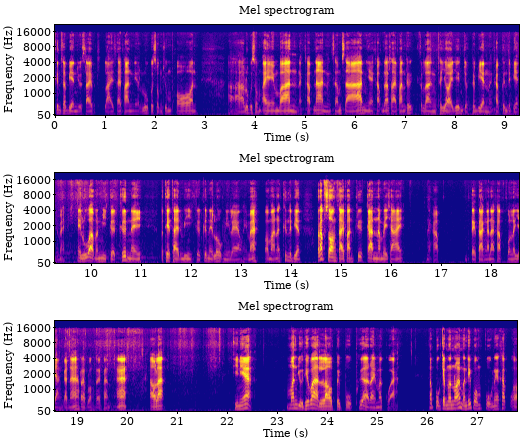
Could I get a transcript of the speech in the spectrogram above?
ขึ้นทะเบียนอยู่สายหลายสายพันธุ์เนี่ยลูกผสมชุมพรลูกผสม IM1 นะครับหน้า1 3 3เงี้ยครับแล้วสายพันธุ์ที่กำลังทยอยยื่นจดทะเบียนนะครับขึ้นทะเบียนเห็นไหมให้รู้ว่ามันมีเกิดขึ้นในประเทศไทยมีเกิดขึ้นในโลกนี้แล้วเห็นไหมประมาณนั้นขึ้นทะเบียน รับรองสายพันธุ์คือการนำไปใช้นะครับแตกต่างกันนะครับคนละอย่างกันนะรับรองสายพันธุ์อะเอาละทีเนี้ย มันอยู่ที่ว่าเราไปปลูกเพื่ออะไรมากกว่า ถ้าปลูกจำนวนน้อยเหมือนที่ผมปลูกนะครับอ๋อ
